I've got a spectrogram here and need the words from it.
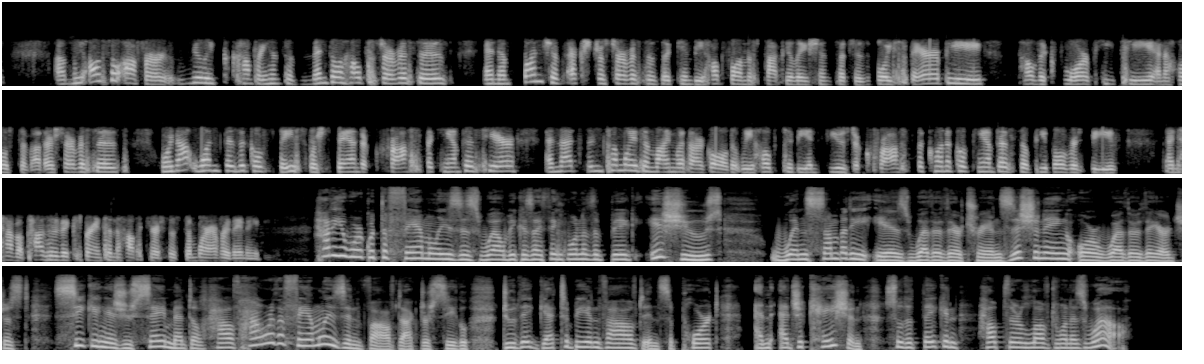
Um, we also offer really comprehensive mental health services and a bunch of extra services that can be helpful in this population, such as voice therapy, pelvic floor PT, and a host of other services. We're not one physical space, we're spanned across the campus here, and that's in some ways in line with our goal that we hope to be infused across the clinical campus so people receive and have a positive experience in the healthcare system wherever they may be. How do you work with the families as well? Because I think one of the big issues when somebody is, whether they're transitioning or whether they are just seeking, as you say, mental health, how are the families involved, Dr. Siegel? Do they get to be involved in support and education so that they can help their loved one as well?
